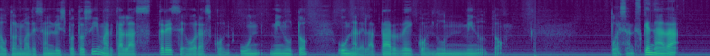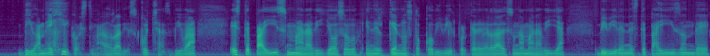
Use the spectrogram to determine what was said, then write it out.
Autónoma de San Luis Potosí. Marca las 13 horas con un minuto, una de la tarde con un minuto. Pues antes que nada, viva México, estimado Radio Escuchas, viva este país maravilloso en el que nos tocó vivir, porque de verdad es una maravilla vivir en este país donde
